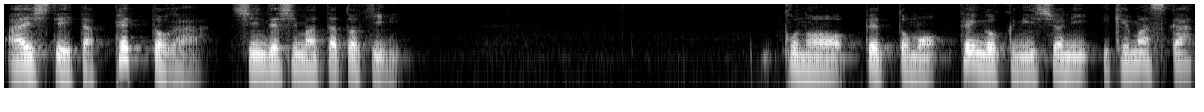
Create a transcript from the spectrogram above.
愛していたペットが死んでしまった時にこのペットも天国に一緒に行けますか？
